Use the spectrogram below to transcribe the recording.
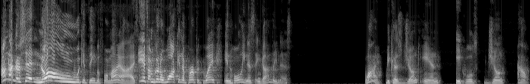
I'm not going to set no wicked thing before my eyes if I'm going to walk in the perfect way in holiness and godliness. Why? Because junk in equals junk out.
